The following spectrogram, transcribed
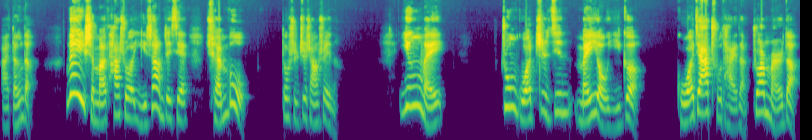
啊等等。为什么他说以上这些全部都是智商税呢？因为中国至今没有一个国家出台的专门的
